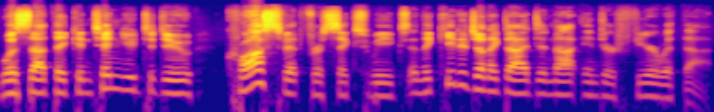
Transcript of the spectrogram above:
was that they continued to do CrossFit for six weeks, and the ketogenic diet did not interfere with that.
